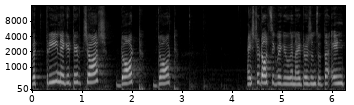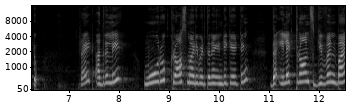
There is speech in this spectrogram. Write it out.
with three negative charge dot dot ಎಷ್ಟು ಡಾಟ್ ಸಿಗಬೇಕು ಇವಾಗ ನೈಟ್ರೋಜನ್ ಸುತ್ತ ಎಂಟು ರೈಟ್ ಅದರಲ್ಲಿ ಮೂರು ಕ್ರಾಸ್ ಮಾಡಿಬಿಡ್ತಾನೆ indicating the electrons given by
